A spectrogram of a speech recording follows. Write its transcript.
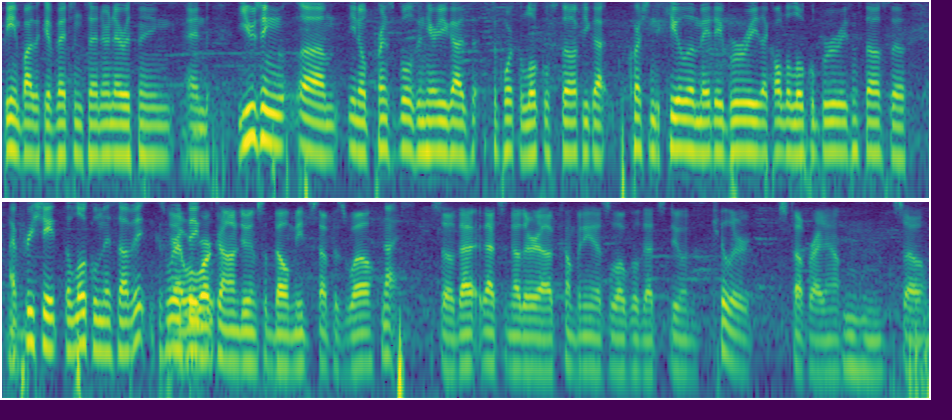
being by the convention center and everything, and using um, you know principles in here. You guys support the local stuff. You got Question Tequila, Mayday Brewery, like all the local breweries and stuff. So I appreciate the localness of it because we're yeah, a we're big working on doing some Belle Meade stuff as well. nice. So that that's another uh, company that's local that's doing killer stuff right now. Mm-hmm. So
